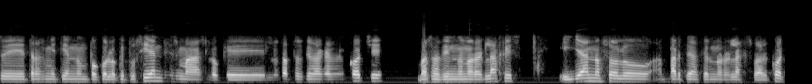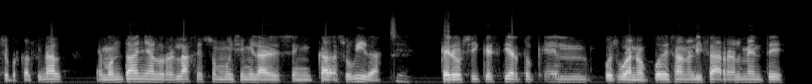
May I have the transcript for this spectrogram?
eh, transmitiendo un poco lo que tú sientes, más lo que los datos que sacas del coche, vas haciendo unos reglajes y ya no solo aparte de hacer unos reglajes para el coche, porque al final en montaña los reglajes son muy similares en cada subida, Sí. Pero sí que es cierto que él, pues bueno, puedes analizar realmente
